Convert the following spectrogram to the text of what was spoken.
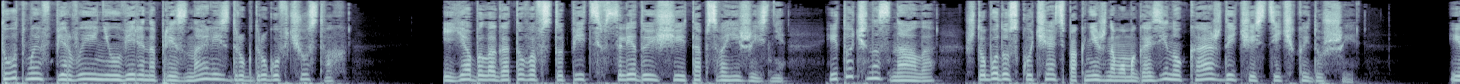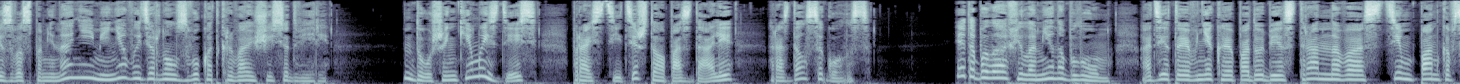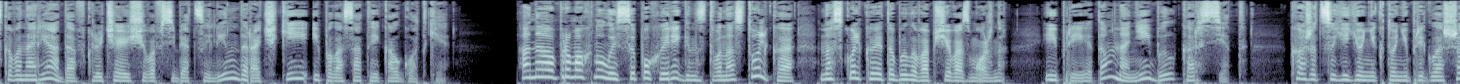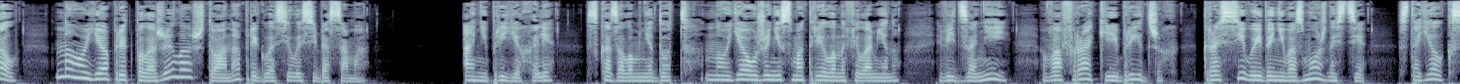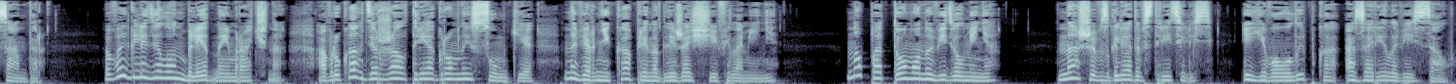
Тут мы впервые неуверенно признались друг другу в чувствах. И я была готова вступить в следующий этап своей жизни. И точно знала, что буду скучать по книжному магазину каждой частичкой души. Из воспоминаний меня выдернул звук открывающейся двери. «Душеньки, мы здесь. Простите, что опоздали», — раздался голос. — это была Филомена Блум, одетая в некое подобие странного стимпанковского наряда, включающего в себя цилиндр, очки и полосатые колготки. Она промахнулась с эпохой регенства настолько, насколько это было вообще возможно, и при этом на ней был корсет. Кажется, ее никто не приглашал, но я предположила, что она пригласила себя сама. Они приехали —— сказала мне Дот, но я уже не смотрела на Филомену, ведь за ней, во фраке и бриджах, красивой до невозможности, стоял Ксандр. Выглядел он бледно и мрачно, а в руках держал три огромные сумки, наверняка принадлежащие Филомене. Но потом он увидел меня. Наши взгляды встретились, и его улыбка озарила весь зал.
